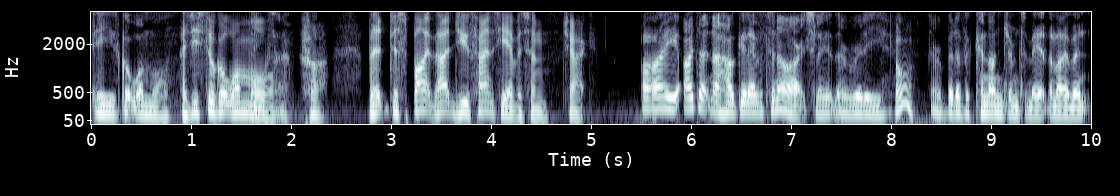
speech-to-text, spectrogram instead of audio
he's got one more. Has he still got one more? think Phew. But despite that, do you fancy Everton, Jack? I, I don't know how good Everton are actually. They're really Oh. they're a bit of a conundrum to me at the moment.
